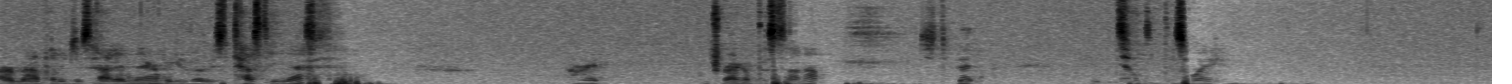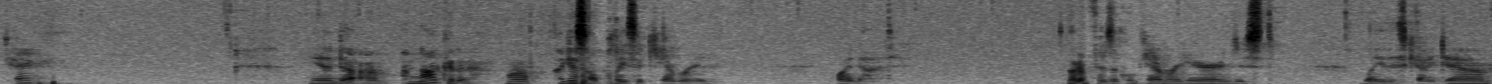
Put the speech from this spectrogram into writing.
our map that I just had in there because I was testing this. Alright, drag up the sun up just a bit. Tilt it this way. Okay. And uh, I'm, I'm not going to, well, I guess I'll place a camera in. Why not? Put a physical camera here and just lay this guy down.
